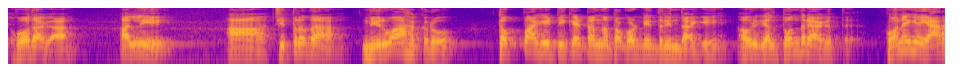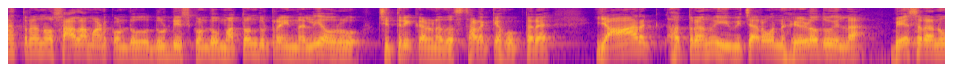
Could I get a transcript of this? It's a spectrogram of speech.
ಹೋದಾಗ ಅಲ್ಲಿ ಆ ಚಿತ್ರದ ನಿರ್ವಾಹಕರು ತಪ್ಪಾಗಿ ಟಿಕೆಟನ್ನು ತಗೊಂಡಿದ್ದರಿಂದಾಗಿ ಅವರಿಗೆ ಅಲ್ಲಿ ತೊಂದರೆ ಆಗುತ್ತೆ. ಕೊನೆಗೆ ಯಾರ ಹತ್ರನೋ ಸಾಲ ಮಾಡಿಕೊಂಡು ದುಡ್ಡಿಸ್ಕೊಂಡು ಮತ್ತೊಂದು ಟ್ರೈನ್ನಲ್ಲಿ ಅವರು ಚಿತ್ರೀಕರಣದ ಸ್ಥಳಕ್ಕೆ ಹೋಗ್ತಾರೆ. ಯಾರ ಹತ್ರನೂ ಈ ವಿಚಾರವನ್ನು ಹೇಳೋದೂ ಇಲ್ಲ, ಬೇಸರನೂ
